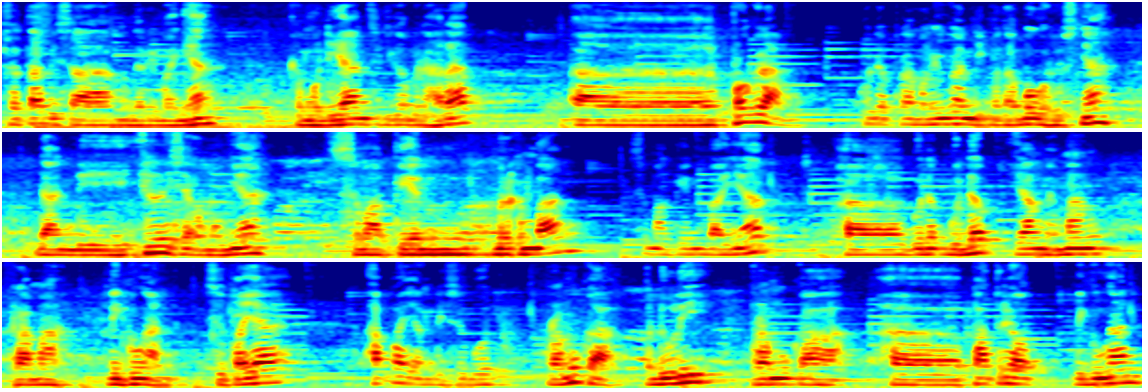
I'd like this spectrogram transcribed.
peserta bisa menerimanya. Kemudian saya juga berharap eh, program udah ramah lingkungan di kota Bogor khususnya dan di Indonesia umumnya semakin berkembang semakin banyak eh, gudeg-gudeg yang memang ramah lingkungan. Supaya apa yang disebut pramuka peduli pramuka eh, patriot lingkungan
